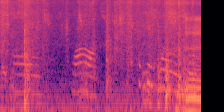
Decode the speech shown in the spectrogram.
like this. Oh. Wow. Mm.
